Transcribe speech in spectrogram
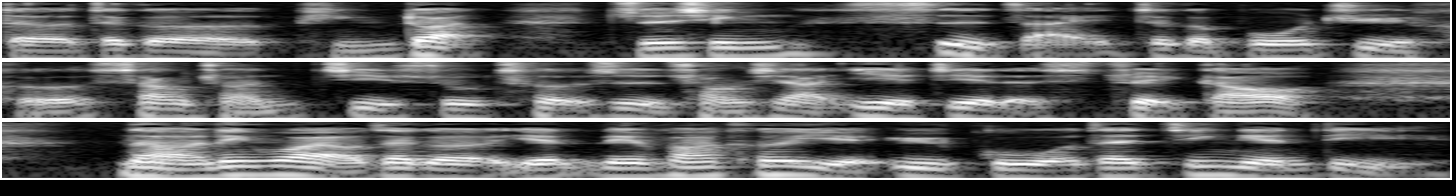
的这个频段执行四载这个波距和上传技术测试，创下业界的最高。那另外哦，这个联联发科也预估，在今年底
